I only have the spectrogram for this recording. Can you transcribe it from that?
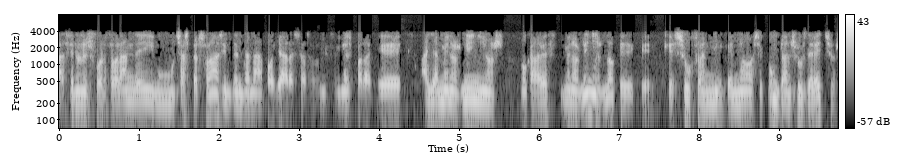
hacen un esfuerzo grande y muchas personas intentan apoyar a esas organizaciones para que haya menos niños o cada vez menos niños ¿no? que, que, sufran y que no se cumplan sus derechos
